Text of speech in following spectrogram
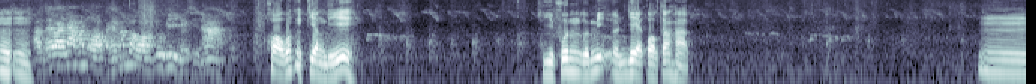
อืมอืมอาศัยว่าย่ามันออกให้มันมาออกอยู่พี่ยังสีหนาขอกมันก็เกี่ยงดีขี้ฝุ่นก็มีแยกออกทั้งหักอืม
